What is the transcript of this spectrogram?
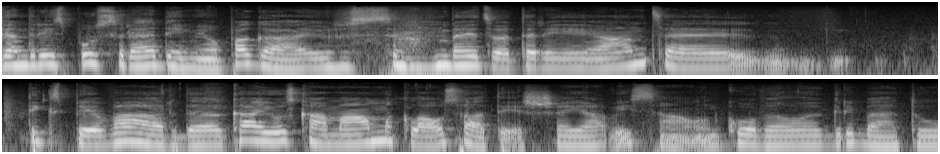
Gandrīz pusi redzējuma jau pagājusi, beidzot arī Ance tiks pie vārda. Kā jūs kā māma klausāties šajā visā un ko vēl gribētu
